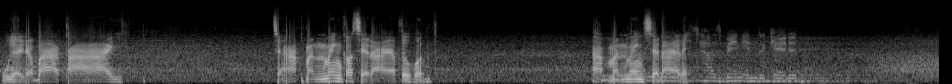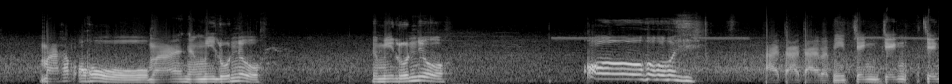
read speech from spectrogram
กูอยากจะบ้าตาย จะอัพมันแม่งก็เสียดายครับทุกคน อัพมันแม่งเสียดายเลย มาครับ โอ้โห มา ยังมีลุ้นอยู่ ยังมีลุ้นอยู่ โอ้ย ตายตายตายแบบนี้เจ๊งเจ๊งเจ๊ง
